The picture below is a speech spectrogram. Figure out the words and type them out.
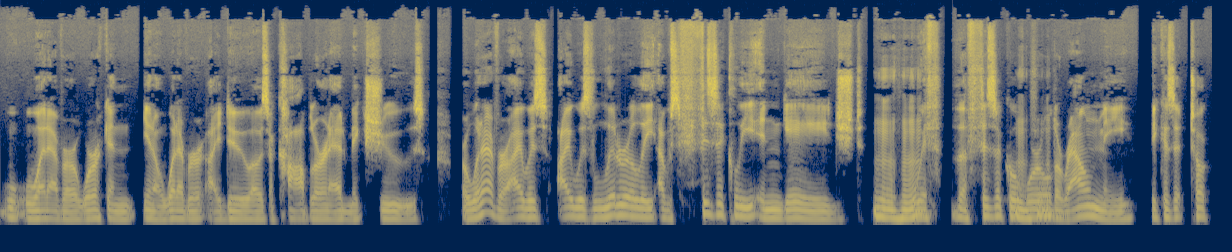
whatever, work in, you know, whatever I do. I was a cobbler and I had to make shoes or whatever. I was, I was literally, I was physically engaged mm-hmm. with the physical mm-hmm. world around me because it took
